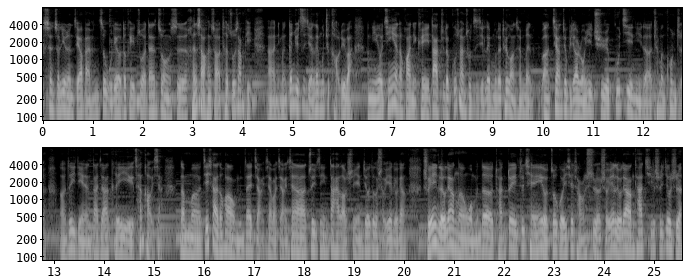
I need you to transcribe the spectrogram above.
甚至利润只要百分之五六都可以做，但是这种是很少很少的特殊商品啊，你们根据自己的类目去考虑吧。你有经验的话，你可以大致的估算出自己类目的推广成本，呃，这样就比较容易去估计你的成本控制啊，这一点大家可以参考一下。那么接下来的话，我们再讲一下吧，讲一下最近大海老师研究这个首页流量。首页流量呢，我们的团队之前也有做过一些尝试。首页流量它其实就是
